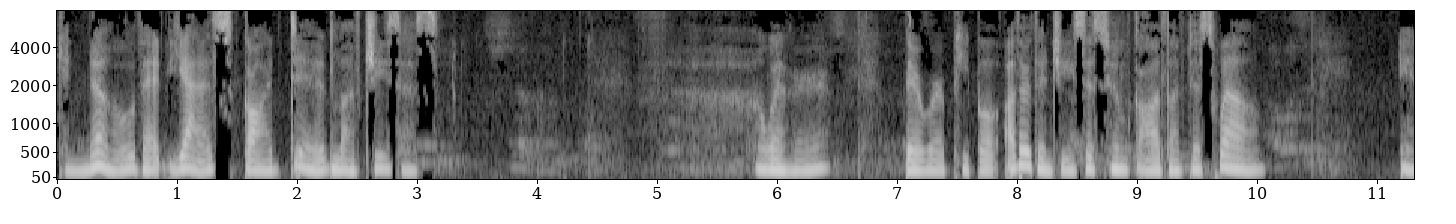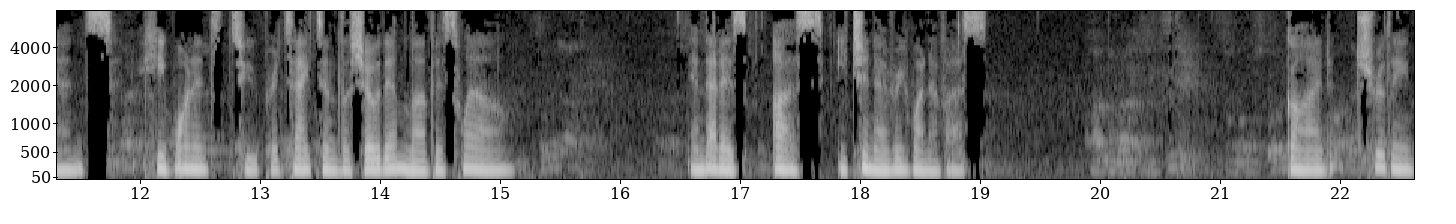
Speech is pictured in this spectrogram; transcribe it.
can know that, yes, God did love Jesus. However, there were people other than Jesus whom God loved as well. And he wanted to protect and show them love as well. And that is us, each and every one of us. God truly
